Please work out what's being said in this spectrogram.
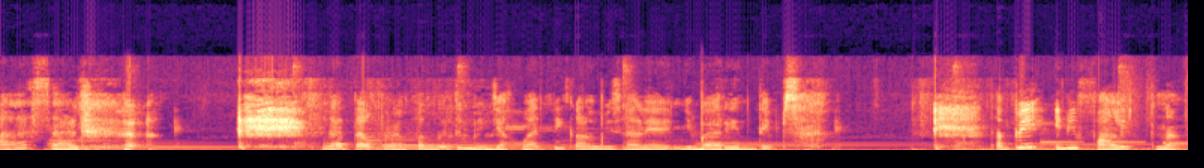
alasan. Nggak tahu kenapa gue tuh bijak banget nih kalau misalnya nyebarin tips. Tapi ini valid tenang.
